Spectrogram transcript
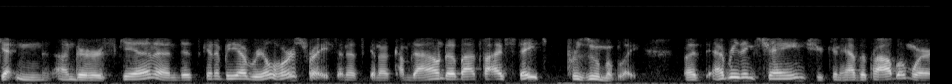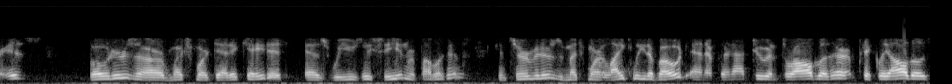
get in under her skin, and it's going to be a real horse race, and it's going to come down to about five states, presumably. But everything's changed. You can have the problem where his voters are much more dedicated, as we usually see in Republicans. Conservatives are much more likely to vote, and if they're not too enthralled with her, particularly all those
